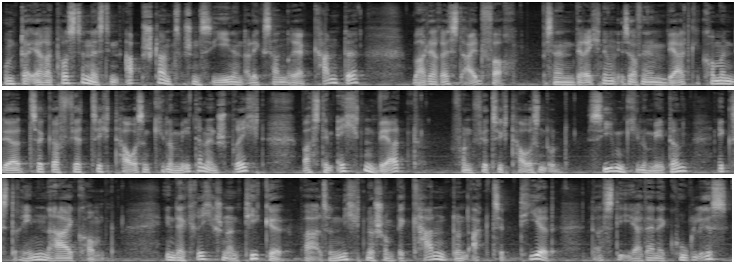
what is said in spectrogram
Und da Eratosthenes den Abstand zwischen Siena und Alexandria kannte, war der Rest einfach. Bei seinen Berechnungen ist er auf einen Wert gekommen, der ca. 40.000 Kilometern entspricht, was dem echten Wert von 40.007 Kilometern extrem nahe kommt. In der griechischen Antike war also nicht nur schon bekannt und akzeptiert, dass die Erde eine Kugel ist,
